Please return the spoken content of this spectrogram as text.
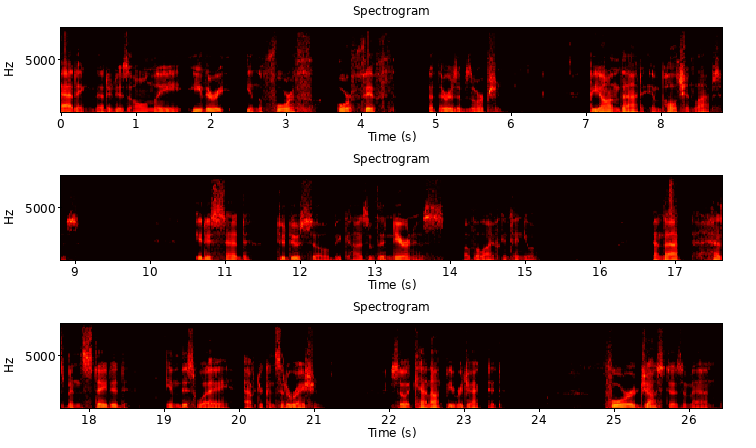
adding that it is only either in the fourth or fifth that there is absorption. Beyond that, impulsion lapses. It is said to do so because of the nearness of the life continuum. And that has been stated in this way after consideration, so it cannot be rejected. For just as a man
